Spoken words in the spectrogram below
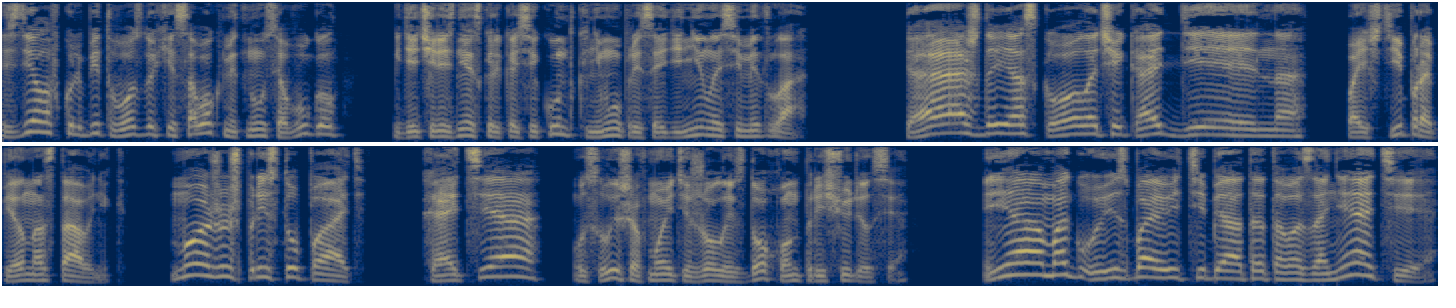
Сделав кульбит в воздухе, совок метнулся в угол, где через несколько секунд к нему присоединилась и метла. «Каждый осколочек отдельно», — почти пропел наставник. «Можешь приступать. Хотя...» Услышав мой тяжелый вздох, он прищурился. «Я могу избавить тебя от этого занятия,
